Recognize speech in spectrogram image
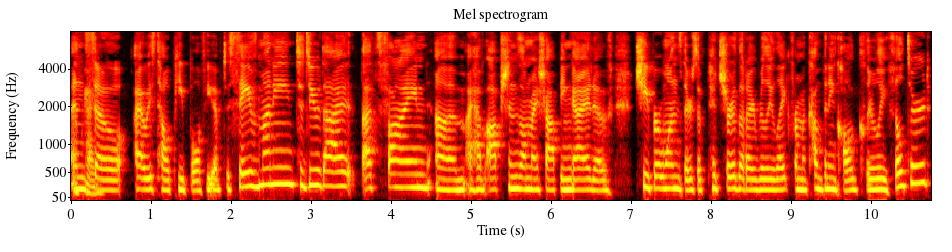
And okay. so I always tell people if you have to save money to do that, that's fine. Um, I have options on my shopping guide of cheaper ones. There's a picture that I really like from a company called Clearly Filtered.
